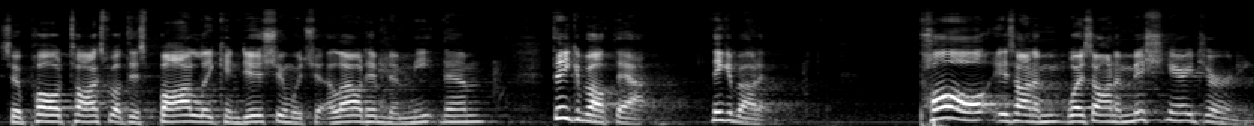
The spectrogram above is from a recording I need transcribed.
So Paul talks about this bodily condition which allowed him to meet them. Think about that. Think about it. Paul is on a, was on a missionary journey.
